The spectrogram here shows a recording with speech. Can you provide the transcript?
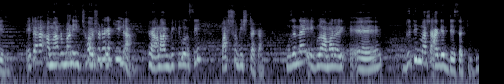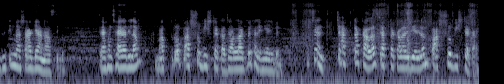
এই যে এটা আমার মানে ছয়শো টাকা কিনা তখন আমি বিক্রি করেছি পাঁচশো বিশ টাকা। বুঝেন নাই এগুলো আমার দুই তিন মাস আগের ড্রেস আর কি দুই তিন মাস আগে আনা আসছিল। তো এখন ছাইরা দিলাম। মাত্র পাঁচশো বিশ টাকা, যার লাগবে খালি নিয়ে নেবেন। বুঝছেন? চারটা কালার, চারটা কালারে দিয়ে দিলাম, পাঁচশো বিশ টাকায়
